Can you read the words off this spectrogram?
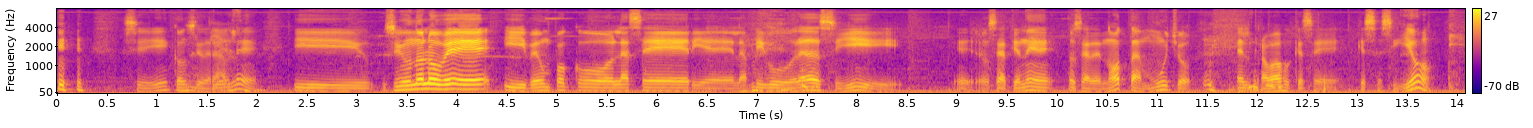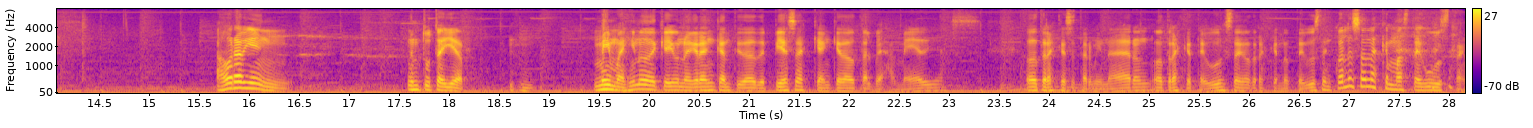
sí, considerable. Y si uno lo ve y ve un poco la serie, la figura, sí. Eh, o sea, tiene, o sea, denota mucho el trabajo que se, que se siguió. Ahora bien, en tu taller, me imagino de que hay una gran cantidad de piezas que han quedado tal vez a medias, otras que se terminaron, otras que te gustan, otras que no te gustan. ¿Cuáles son las que más te gustan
